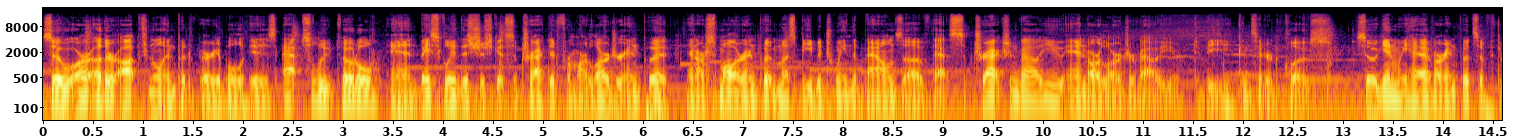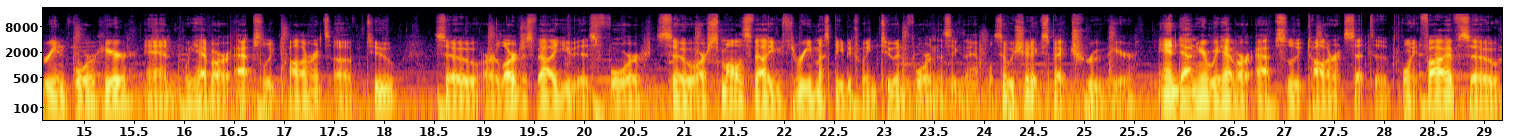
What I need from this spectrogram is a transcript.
So our other optional input variable is absolute total, and basically this just gets subtracted from our larger input, and our smaller input must be between the bounds of that subtraction value and our larger value to be considered close. So again, we have our inputs of 3 and 4 here, and we have our absolute tolerance of 2, so our largest value is 4, so our smallest value 3 must be between 2 and 4 in this example, so we should expect true here. And down here we have our absolute tolerance set to 0.5, so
